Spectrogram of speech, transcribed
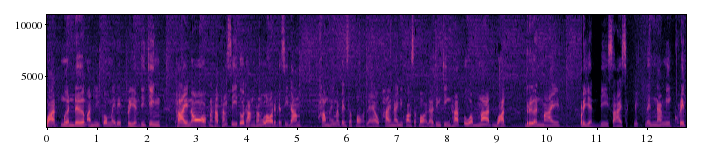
วัดเหมือนเดิม อันนี้ก็ไม่ได้เปลี่ยนจริง ๆ ภายนอกนะครับทั้ง4ตัวถังทั้งล้อที่เป็นสีดำทำให้มันเป็นสปอร์ตแล้ว ภายในมีความสปอร์ตแล้วจริง ๆ ถ้าตัวมาตรวัดเรือนไม้เปลี่ยนดีไซน์สักนิดหนึ่งนะมีคลิป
